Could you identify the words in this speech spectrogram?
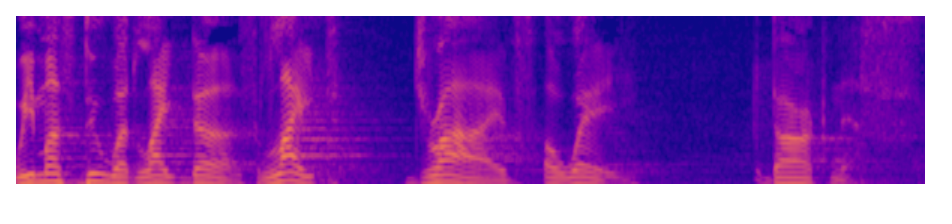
We must do what light does. Light drives away darkness.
